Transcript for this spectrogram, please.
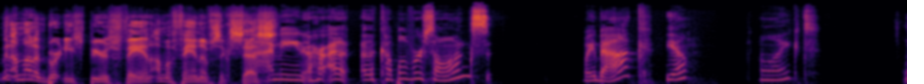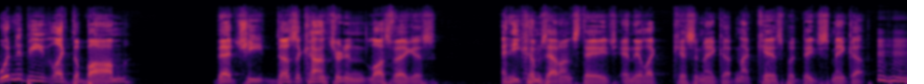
I mean, I'm not a Britney Spears fan. I'm a fan of success. I mean, her a, a couple of her songs way back. Yeah, I liked. wouldn't it be like the bomb that she does a concert in Las Vegas, and he comes out on stage, and they like kiss and make up. Not kiss, but they just make up. Mm-hmm.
